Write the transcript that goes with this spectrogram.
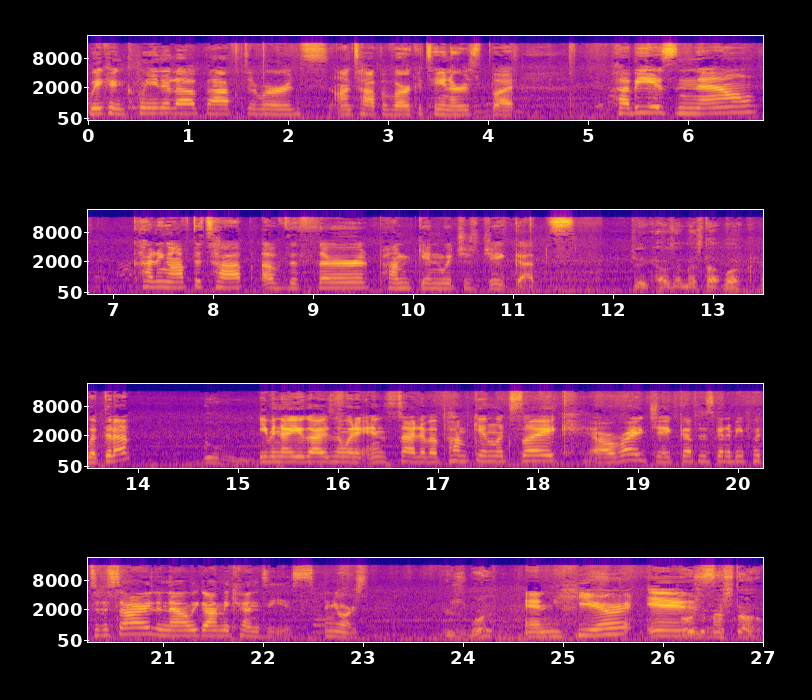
We can clean it up afterwards on top of our containers, but hubby is now cutting off the top of the third pumpkin, which is Jacob's. Jake, how's that messed up? Look. Lift it up, Boom. even though you guys know what an inside of a pumpkin looks like. All right, Jacob's is going to be put to the side, and now we got Mackenzie's. And yours. Here's what? And here is... How is it messed up?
